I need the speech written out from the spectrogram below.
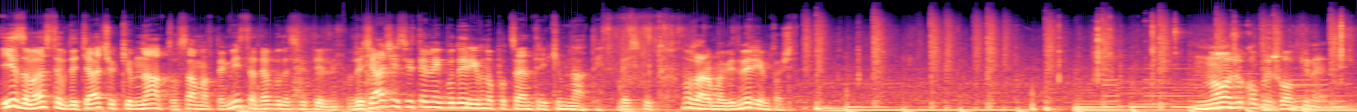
і завести в дитячу кімнату, саме в те місце, де буде світильник. В дитячий світильник буде рівно по центрі кімнати. Десь тут. Ну зараз ми відміряємо точно. Ножику прийшов кінець.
